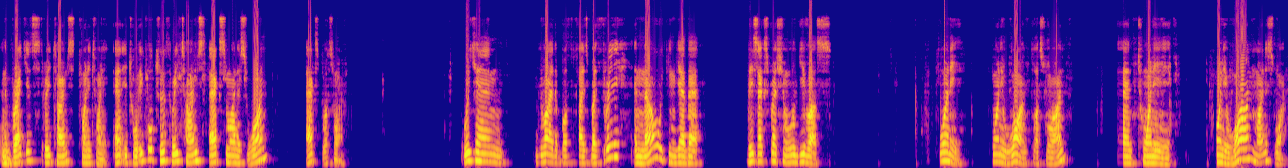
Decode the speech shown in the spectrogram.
in the brackets 3 times 2020 and it will equal to 3 times x minus 1 x plus 1 we can divide both sides by 3 and now we can get that this expression will give us 20 21 plus 1 and 20 21 minus 1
